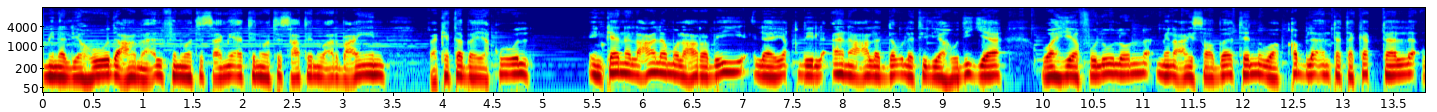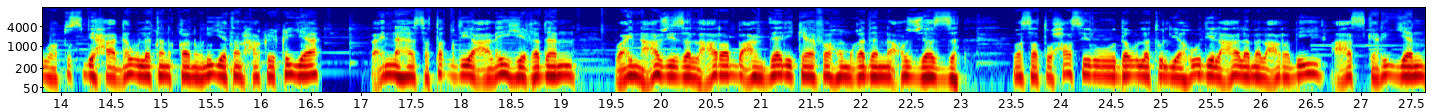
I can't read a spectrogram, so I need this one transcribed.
من اليهود عام 1949 فكتب يقول إن كان العالم العربي لا يقضي الآن على الدولة اليهودية وهي فلول من عصابات وقبل أن تتكتل وتصبح دولة قانونية حقيقية فإنها ستقضي عليه غدا وإن عجز العرب عن ذلك فهم غدا عجز وستحاصر دولة اليهود العالم العربي عسكريا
